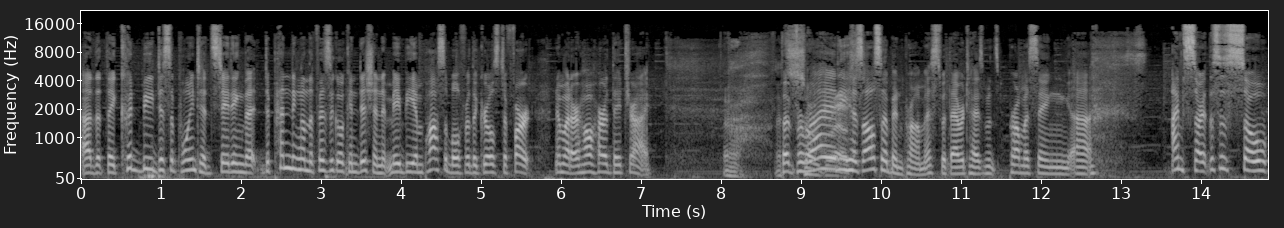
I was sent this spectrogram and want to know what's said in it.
uh, that they could be disappointed, stating that depending on the physical condition, it may be impossible for the girls to fart, no matter how hard they try. That's But so variety gross. has also been promised with advertisements promising. Uh, I'm sorry, this is so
